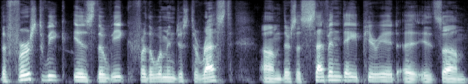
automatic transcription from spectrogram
the first week is the week for the women just to rest. Um, there's a seven day period. Uh, it's um,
